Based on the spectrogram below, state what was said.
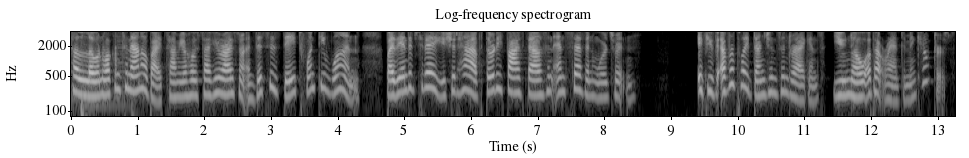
Hello and welcome to Nanobytes. I'm your host, Ivy Reisner, and this is day 21. By the end of today, you should have 35,007 words written. If you've ever played Dungeons and Dragons, you know about random encounters.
